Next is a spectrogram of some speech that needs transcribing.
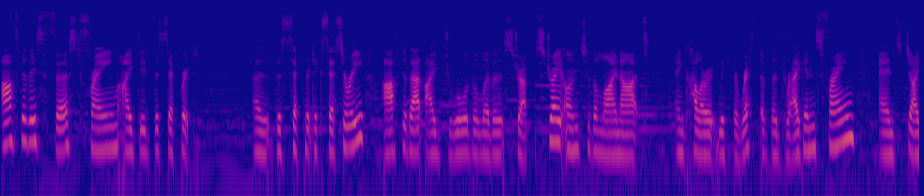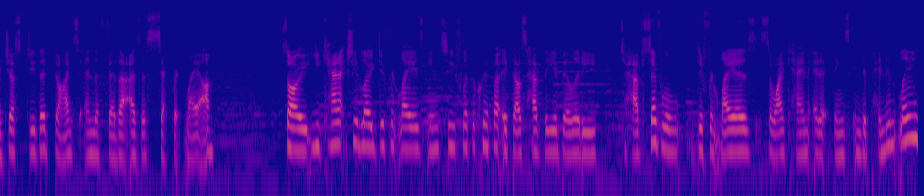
after this first frame, I did the separate uh, the separate accessory. After that, I draw the leather strap straight onto the line art and color it with the rest of the dragon's frame. And I just do the dice and the feather as a separate layer. So you can actually load different layers into Flipper Clipper. It does have the ability to have several different layers so I can edit things independently,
